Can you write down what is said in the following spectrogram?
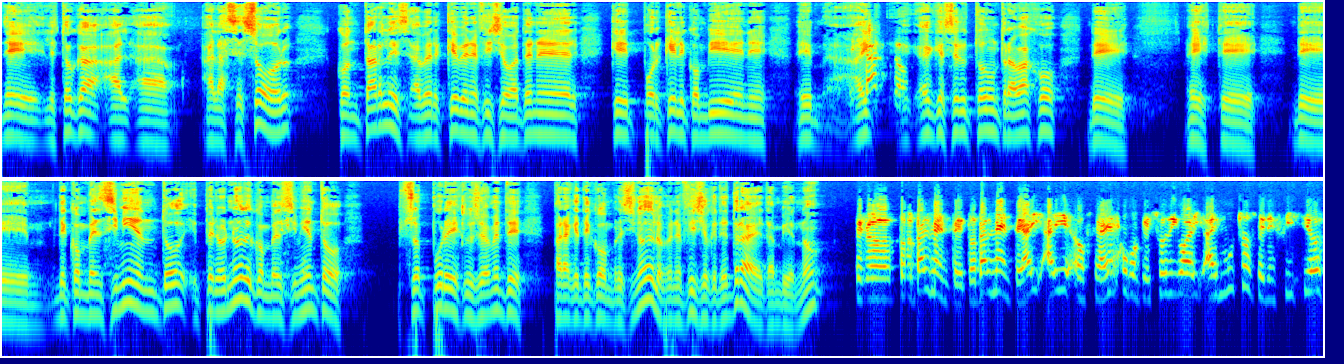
Eh, les toca al, al asesor contarles a ver qué beneficio va a tener, qué, por qué le conviene. Eh, hay, hay, que hacer todo un trabajo de, este, de, de convencimiento, pero no de convencimiento pura y exclusivamente para que te compre, sino de los beneficios que te trae también, ¿no? Pero totalmente, totalmente. Hay, hay, o sea, es como que yo digo, hay, hay muchos beneficios,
